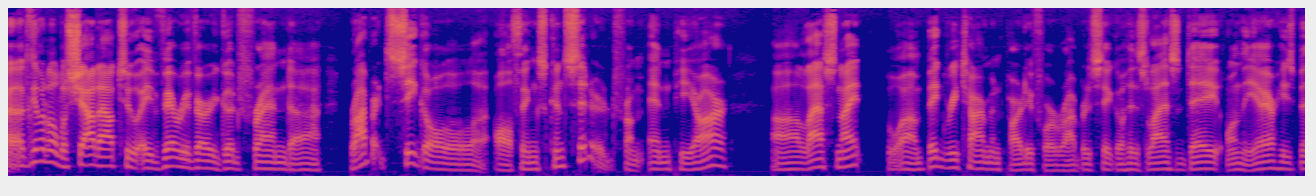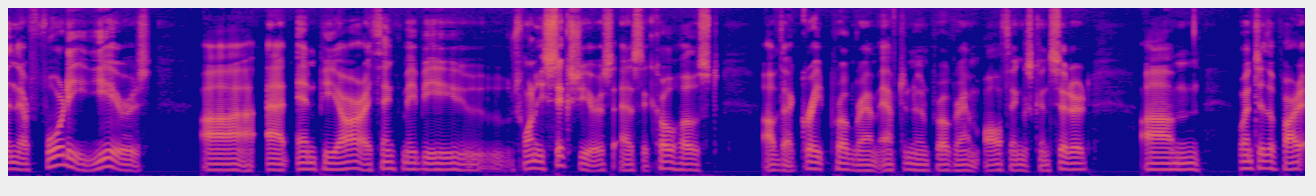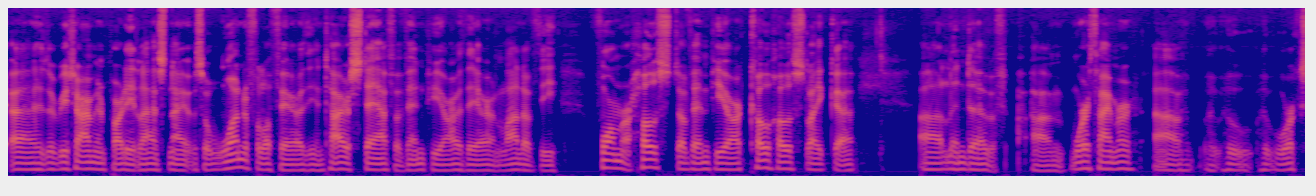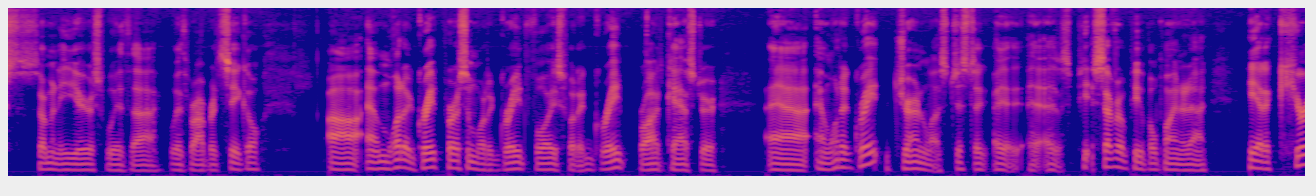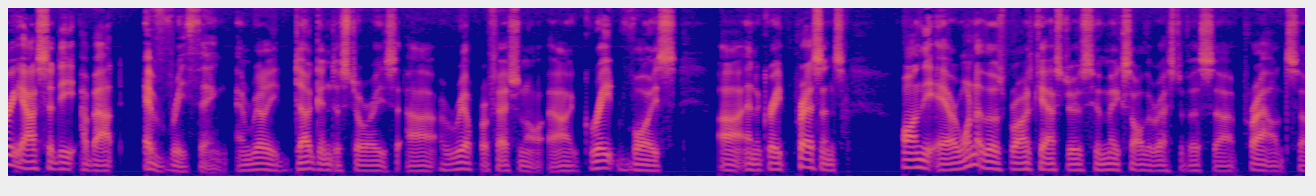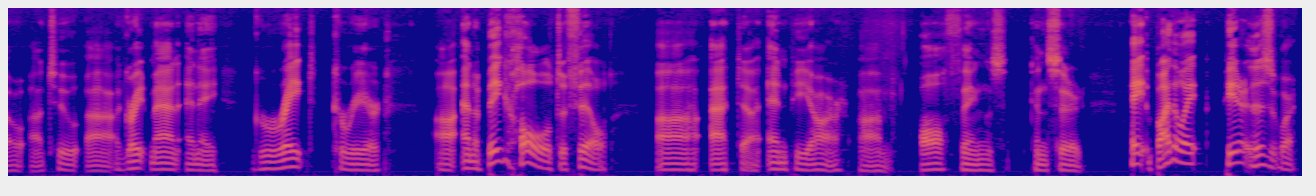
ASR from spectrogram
uh, give a little shout out to a very, very good friend, uh, Robert Siegel, All Things Considered from NPR. Last night, uh, big retirement party for Robert Siegel, his last day on the air. He's been there 40 years uh, at NPR, I think maybe 26 years as the co host of that great program, afternoon program, All Things Considered. Um, went to the party, uh, the retirement party last night. It was a wonderful affair. The entire staff of NPR there, and a lot of the former hosts of NPR, co-hosts like uh, uh, Linda um, Wertheimer, uh, who who works so many years with uh, with Robert Siegel. Uh, and what a great person, what a great voice, what a great broadcaster, uh, and what a great journalist. Just a, a, as p- several people pointed out, he had a curiosity about everything and really dug into stories. Uh, a real professional, great voice, and a great presence on the air. One of those broadcasters who makes all the rest of us uh, proud. So, uh, to uh, a great man and a great career, uh, and a big hole to fill uh, at uh, NPR. Um, all things considered. Hey, by the way, Peter, this is where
